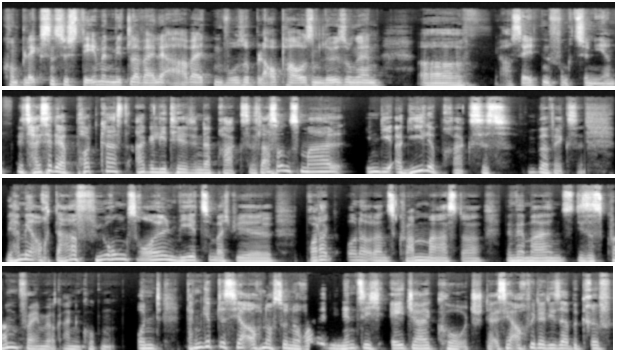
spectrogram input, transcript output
komplexen Systemen mittlerweile arbeiten, wo so Blaupausenlösungen äh, ja, selten funktionieren. Jetzt heißt ja der Podcast Agilität in der Praxis. Lass uns mal in die agile Praxis rüberwechseln. Wir haben ja auch da Führungsrollen, wie zum Beispiel Product Owner oder ein Scrum Master, wenn wir mal uns dieses Scrum Framework angucken. Und dann gibt es ja auch noch so eine Rolle, die nennt sich Agile Coach. Da ist ja auch wieder dieser Begriff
